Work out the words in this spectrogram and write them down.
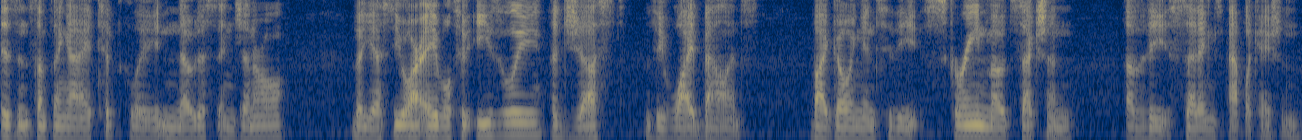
isn't something I typically notice in general. But yes, you are able to easily adjust the white balance by going into the screen mode section of the settings application.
